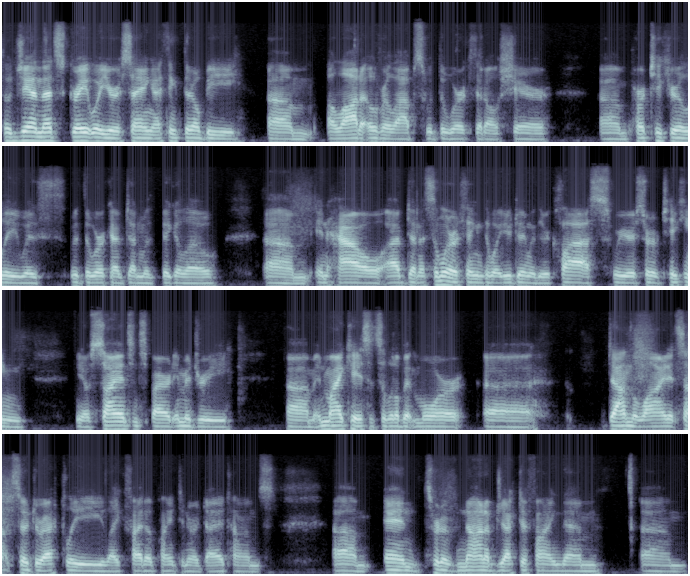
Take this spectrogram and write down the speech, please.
So Jan, that's great what you were saying. I think there'll be um, a lot of overlaps with the work that I'll share, um, particularly with with the work I've done with Bigelow, um, and how I've done a similar thing to what you're doing with your class, where you're sort of taking, you know, science-inspired imagery. Um, in my case, it's a little bit more uh, down the line. It's not so directly like phytoplankton or diatoms, um, and sort of non-objectifying them um,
